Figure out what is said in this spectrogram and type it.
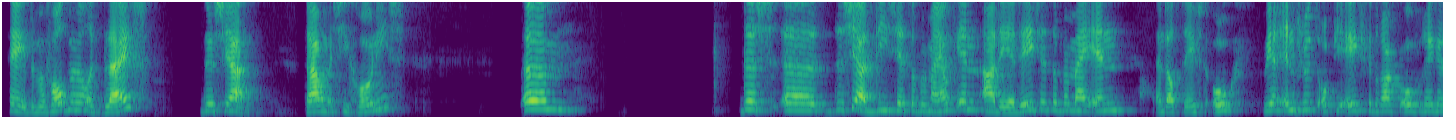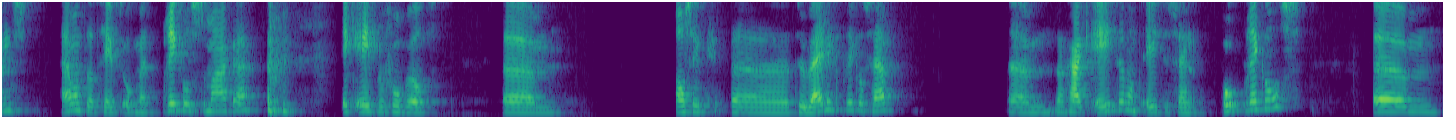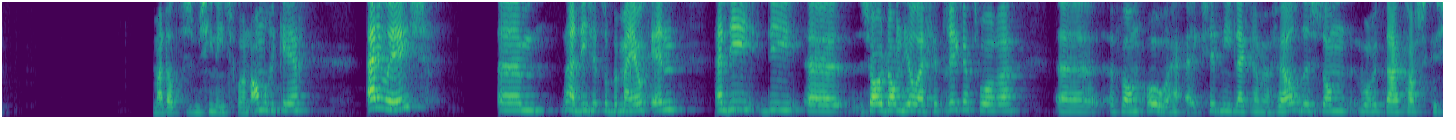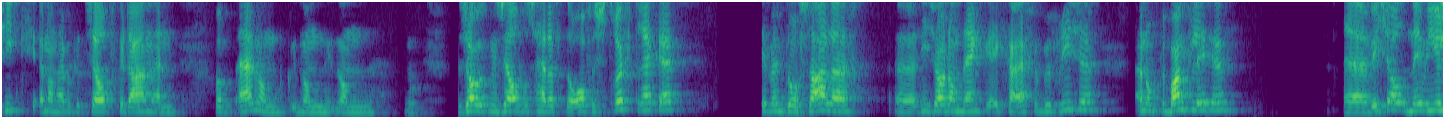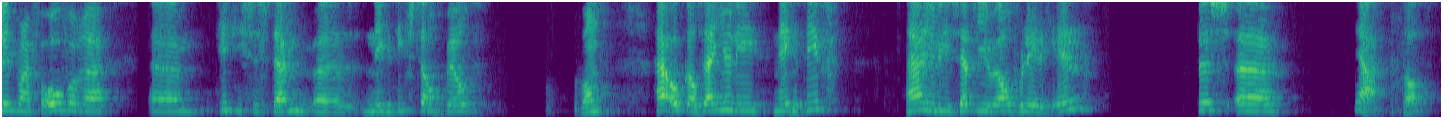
hé, hey, dat bevalt me wel, ik blijf. Dus ja, daarom is hij chronisch. Um, dus, uh, dus ja, die zit er bij mij ook in. ADHD zit er bij mij in. En dat heeft ook weer invloed op je eetgedrag overigens. Hè, want dat heeft ook met prikkels te maken. ik eet bijvoorbeeld, um, als ik uh, te weinig prikkels heb, um, dan ga ik eten. Want eten zijn ook prikkels. Um, maar dat is misschien iets voor een andere keer. Anyways, nou, die zit er bij mij ook in. En die, die uh, zou dan heel erg getriggerd worden uh, van, oh, ik zit niet lekker in mijn vel, dus dan word ik daar hartstikke ziek en dan heb ik het zelf gedaan en hè, dan, dan, dan zou ik mezelf als head of the office terugtrekken. In mijn dorsale, uh, die zou dan denken, ik ga even bevriezen en op de bank liggen. weet je al, nemen jullie het maar even over um, kritische stem, negatief zelfbeeld. Want ook al zijn jullie negatief, jullie zetten je wel volledig in. Dus uh, ja, dat.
